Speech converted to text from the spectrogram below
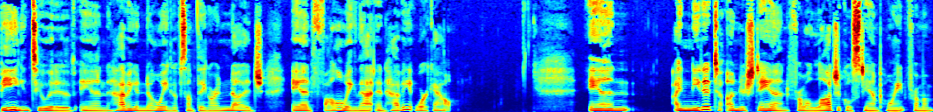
Being intuitive and having a knowing of something or a nudge and following that and having it work out. And I needed to understand from a logical standpoint, from a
